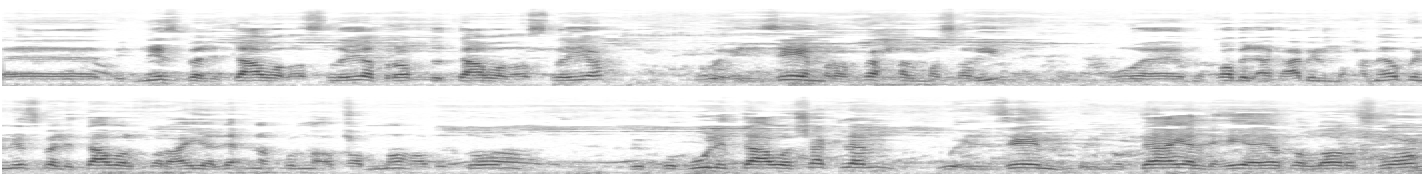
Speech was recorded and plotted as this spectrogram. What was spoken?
آه، بالنسبة للدعوة الأصلية برفض الدعوة الأصلية وإلزام رافعها المصاريف ومقابل اتعاب المحاماة وبالنسبة للدعوة الفرعية اللي إحنا كنا اقمناها ضدهم بقبول الدعوة شكلا وإلزام المدعية اللي هي ايات الله رشوان.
